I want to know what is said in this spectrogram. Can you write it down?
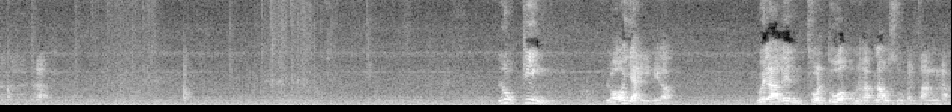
อ่านะครับลูกกิ้งล้อใหญ่นี่ครับ เวลาเล่นส่วนตัวผมนะครับ เล่าสู่กันฟังนะครับ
